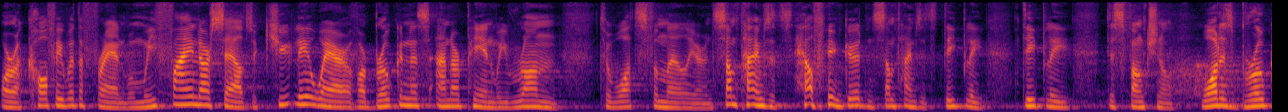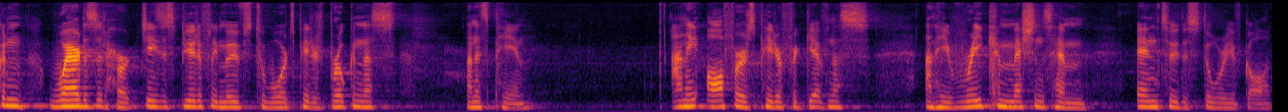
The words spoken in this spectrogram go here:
or a coffee with a friend. When we find ourselves acutely aware of our brokenness and our pain, we run to what's familiar. And sometimes it's healthy and good, and sometimes it's deeply, deeply dysfunctional. What is broken? Where does it hurt? Jesus beautifully moves towards Peter's brokenness and his pain. And he offers Peter forgiveness and he recommissions him into the story of God.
